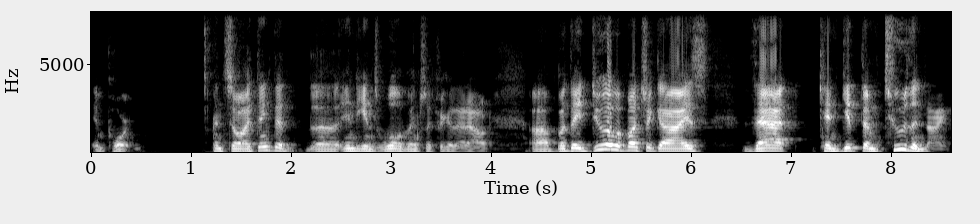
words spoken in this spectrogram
important. And so I think that the Indians will eventually figure that out. Uh, but they do have a bunch of guys that can get them to the ninth.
